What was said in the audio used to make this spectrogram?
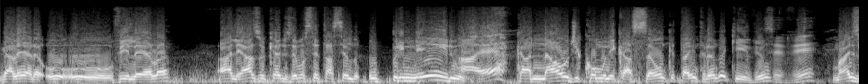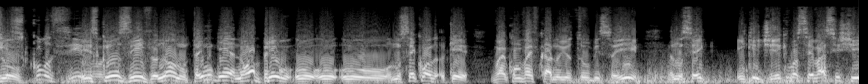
Galera, o, o Vilela, aliás, eu quero dizer, você está sendo o primeiro Ah, é? canal de comunicação que está entrando aqui, viu? Você vê? Mais um. Exclusivo. Exclusivo. Não, não tem ninguém. Não abriu o. o, o- não sei quando. Que, vai, como vai ficar no YouTube isso aí. Eu não sei em que dia que você vai assistir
